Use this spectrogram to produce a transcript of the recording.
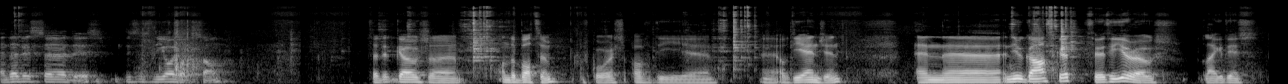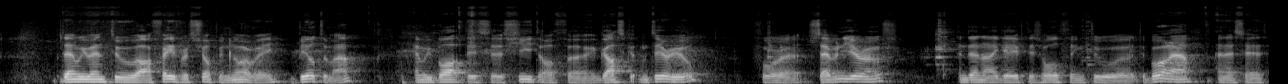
and that is uh, this. This is the oil sump. So that goes uh, on the bottom, of course, of the uh, uh, of the engine, and uh, a new gasket, 30 euros, like this. But then we went to our favorite shop in Norway, Biltema, and we bought this uh, sheet of gasket material for uh, 7 euros. And then I gave this whole thing to Deborah and I said,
